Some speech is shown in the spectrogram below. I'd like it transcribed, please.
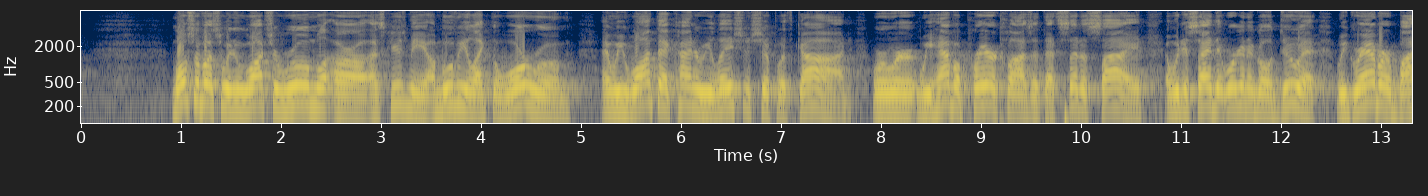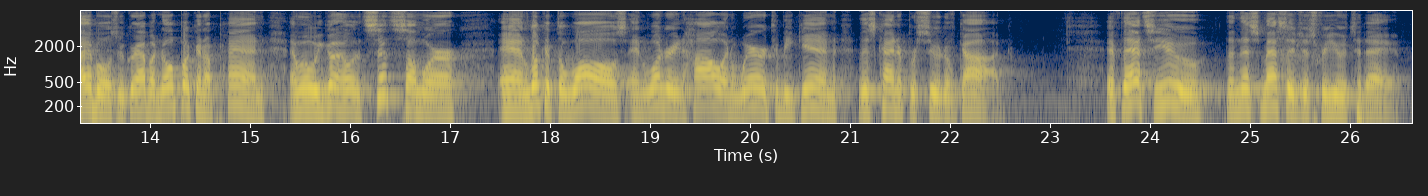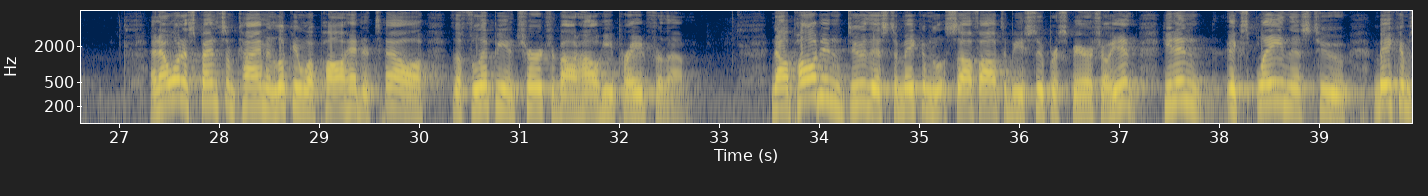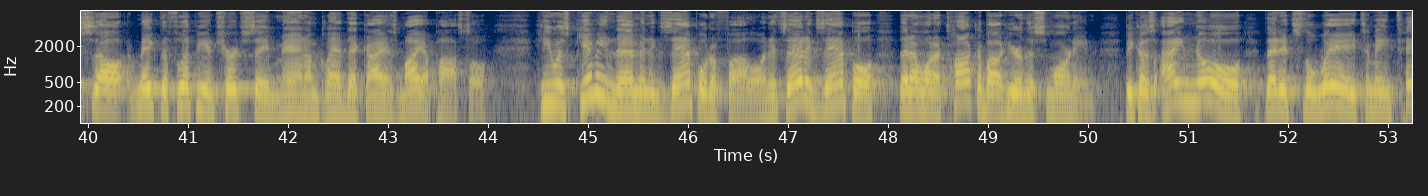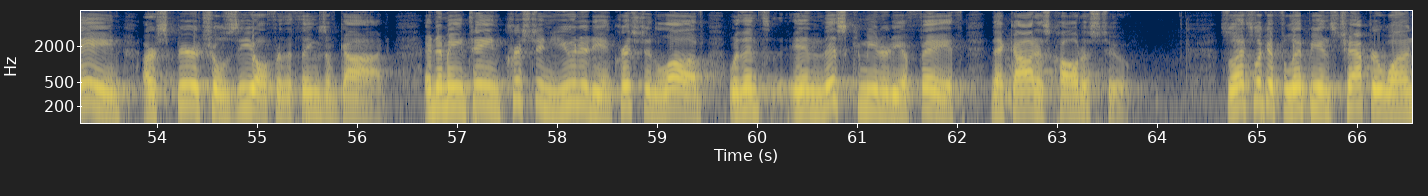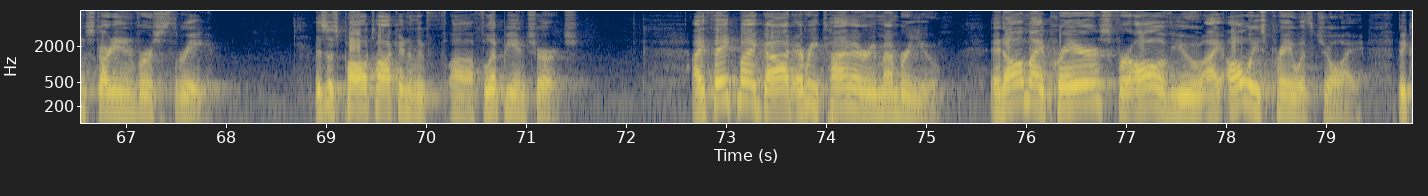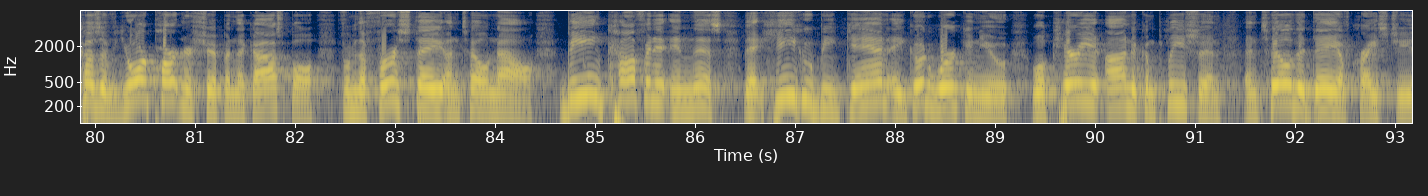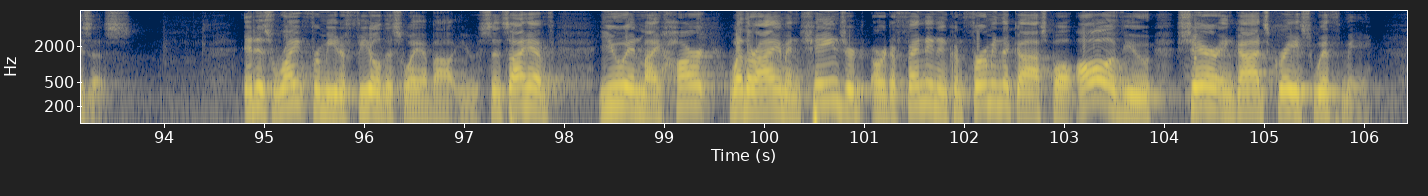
Most of us, when we watch a room, or excuse me, a movie like The War Room, and we want that kind of relationship with God, where we're, we have a prayer closet that's set aside, and we decide that we're going to go do it. We grab our Bibles, we grab a notebook and a pen, and when we go and sit somewhere and look at the walls and wondering how and where to begin this kind of pursuit of God. If that's you, then this message is for you today. And I want to spend some time in looking at what Paul had to tell the Philippian church about how he prayed for them. Now, Paul didn't do this to make himself out to be super spiritual. He didn't, he didn't explain this to make himself make the Philippian church say, Man, I'm glad that guy is my apostle. He was giving them an example to follow. And it's that example that I want to talk about here this morning. Because I know that it's the way to maintain our spiritual zeal for the things of God and to maintain Christian unity and Christian love within in this community of faith that God has called us to. So let's look at Philippians chapter 1, starting in verse 3. This is Paul talking to the uh, Philippian church. I thank my God every time I remember you. In all my prayers for all of you, I always pray with joy because of your partnership in the gospel from the first day until now, being confident in this, that he who began a good work in you will carry it on to completion until the day of Christ Jesus. It is right for me to feel this way about you, since I have you in my heart, whether I am in change or, or defending and confirming the gospel, all of you share in God's grace with me.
